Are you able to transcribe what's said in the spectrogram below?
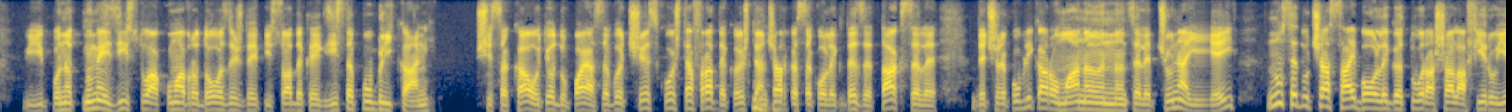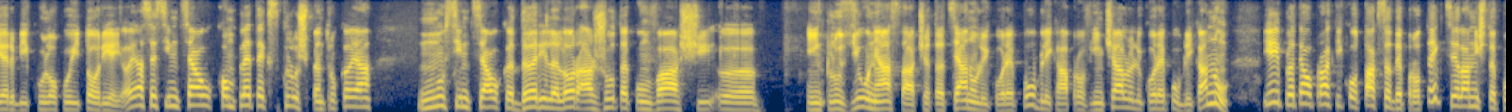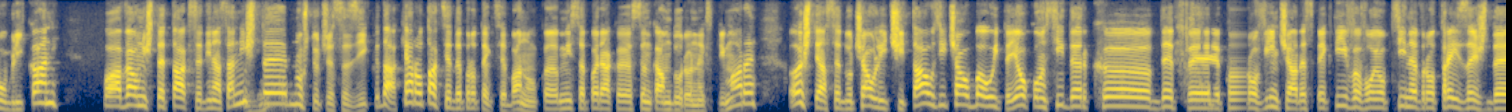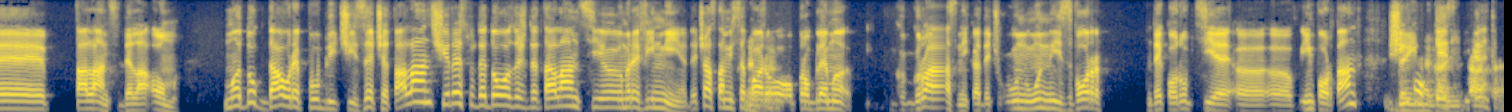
Până nu mi-ai zis tu acum vreo 20 de episoade că există publicani și să caut eu după aia să văd ce cu ăștia, frate, că ăștia încearcă să colecteze taxele. Deci Republica Romană, în înțelepciunea ei, nu se ducea să aibă o legătură așa la firul ierbii cu locuitorii ei. Ăia se simțeau complet excluși pentru că ăia nu simțeau că dările lor ajută cumva și uh, incluziunea asta a cetățeanului cu Republica, a provincialului cu Republica. Nu. Ei plăteau practic o taxă de protecție la niște publicani, aveau niște taxe din astea, niște, mhm. nu știu ce să zic, da, chiar o taxe de protecție, ba nu, că mi se părea că sunt cam dur în exprimare. Ăștia se duceau, licitau, ziceau, bă, uite, eu consider că de pe provincia respectivă voi obține vreo 30 de talanți de la om mă duc, dau Republicii 10 talanți și restul de 20 de talanți uh, îmi revin mie. Deci asta mi se pare exact. o, problemă groaznică, deci un, un izvor de corupție uh, uh, important și de inegalitate.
